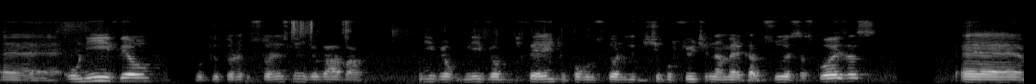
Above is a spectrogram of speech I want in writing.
é, o nível, porque os torneios que a gente jogava nível, nível diferente um pouco dos torneios de tipo Future na América do Sul, essas coisas. É,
